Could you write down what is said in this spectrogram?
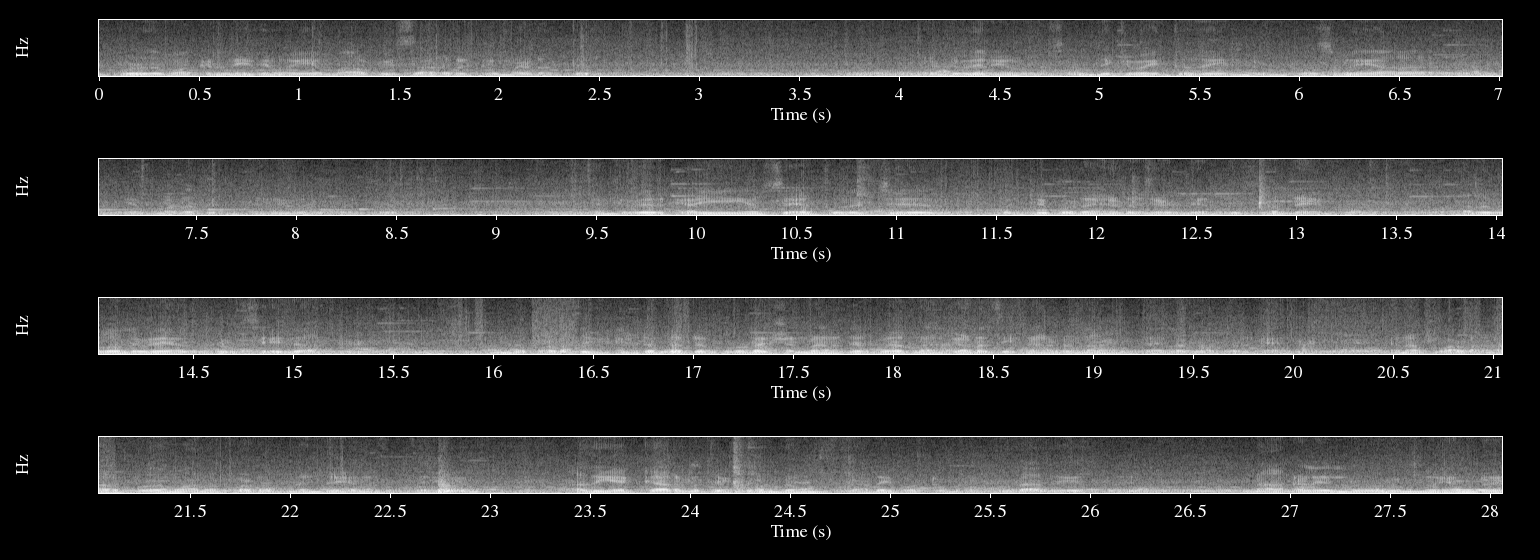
இப்பொழுது மக்கள் நீதி மையம் ஆஃபீஸாக இருக்கும் இடத்தில் பேரையும் சந்திக்க வைத்தது இன்றும் பசுமையாக என் மனதில் நினைவிருக்கிறது ரெண்டு பேர் கையையும் சேர்த்து வச்சு வெற்றி படம் எடுங்கள் என்று சொன்னேன் அதுபோலவே அவர்கள் செய்தார்கள் அந்த படத்துக்கு கிட்டத்தட்ட ப்ரொடக்ஷன் மேனேஜர் பேர் நான் கடைசி நாடெல்லாம் வேலை பார்த்துருக்கேன் ஏன்னா படம் அற்புதமான படம் என்று எனக்கு தெரியும் அது எக்காரணத்தை கொண்டும் தடைப்பட்டு விடக்கூடாது என்று நாங்கள் எல்லோரும் என்று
